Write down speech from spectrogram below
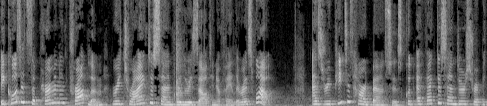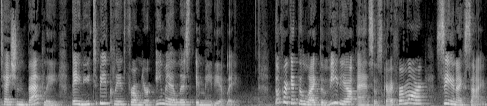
Because it's a permanent problem, retrying to send will result in a failure as well. As repeated hard bounces could affect the sender's reputation badly, they need to be cleaned from your email list immediately. Don't forget to like the video and subscribe for more. See you next time.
